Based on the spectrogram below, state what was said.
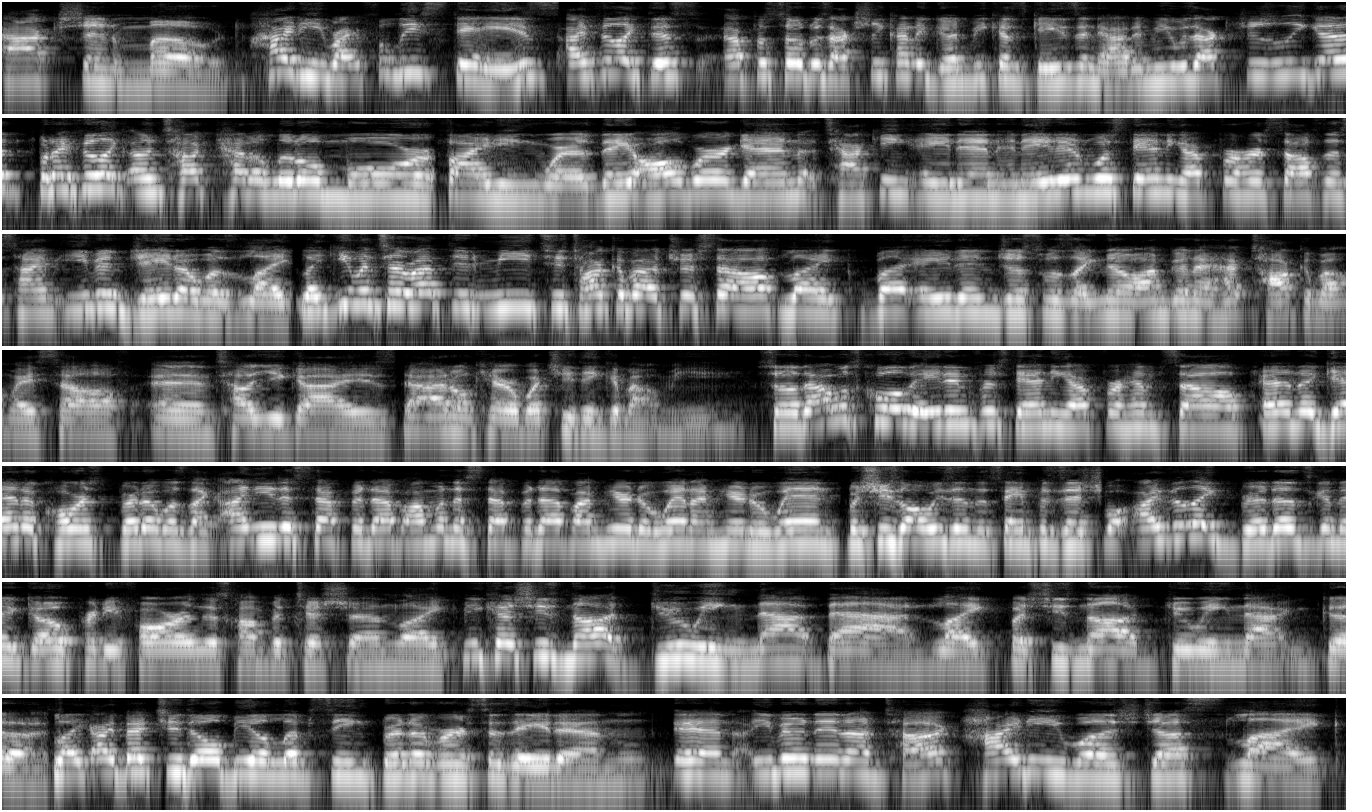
action mode. Heidi rightfully stays. I feel like this episode was actually kind of good because Grey's Anatomy was actually good, but I feel like Untucked had a little more fighting where they all were again attacking Aiden and Aiden was standing up for herself this time. Even Jaida was like, like you interrupted me to talk about yourself. Like, but Aiden just was like, no, I'm gonna talk about myself and tell you guys that I don't care what you think about me. So that was cool of Aiden for standing up for himself. And again, of course, Brita was like, I need to step it up. I'm gonna step it up. I'm I'm here to win, I'm here to win, but she's always in the same position. Well, I feel like Brita's gonna go pretty far in this competition, like, because she's not doing that bad, like, but she's not doing that good. Like, I bet you there'll be a lip sync Brita versus Aiden. And even in Untucked, Heidi was just like,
